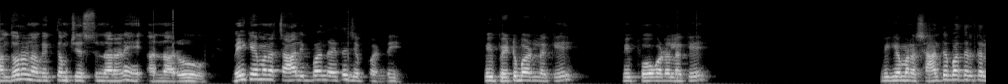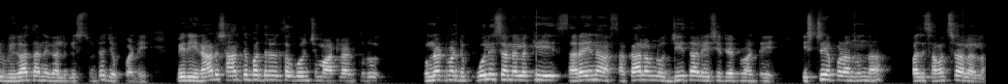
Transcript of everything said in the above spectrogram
ఆందోళన వ్యక్తం చేస్తున్నారని అన్నారు. మీకేమైనా చాలా ఇబ్బంది అయితే చెప్పండి. మీ పెట్టుబడులకి మీ పోగడలకి మీకు ఏమైనా శాంతి భద్రతలు విఘాతాన్ని కలిగిస్తుంటే చెప్పండి. మీరు ఈనాడు శాంతి భద్రతల గురించి మాట్లాడుతున్నారు ఉన్నటువంటి పోలీస్ అన్నలకి సరైన సకాలంలో జీతాలు వేసేటటువంటి హిస్టరీ ఎప్పుడన్నా ఉందా? పది సంవత్సరాలలో?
